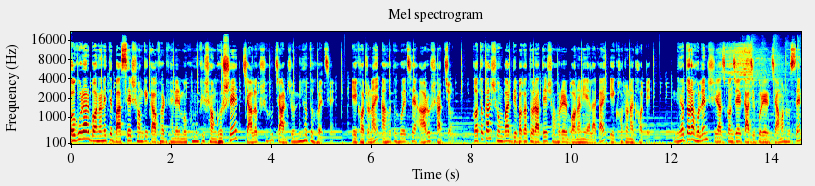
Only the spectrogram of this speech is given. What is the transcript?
বগুড়ার বনানীতে বাসের সঙ্গে কাভার্ড ভ্যানের মুখোমুখি সংঘর্ষে চালকসহ চারজন নিহত হয়েছে। এ ঘটনায় আহত হয়েছে আরও সাতজন। গতকাল সোমবার দিবাগত রাতে শহরের বনানী এলাকায় এ ঘটনা ঘটে। নিহতরা হলেন সিরাজগঞ্জের কাজীপুরের জামাল হোসেন,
